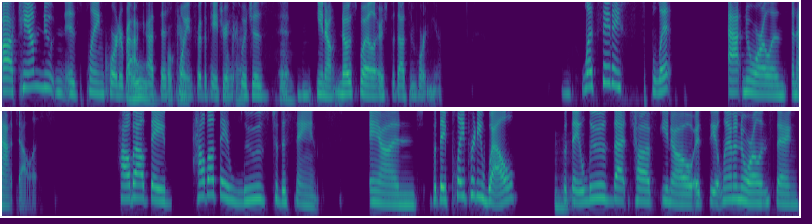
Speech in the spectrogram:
Uh, Cam Newton is playing quarterback Oh, at this okay. point for the Patriots, Okay. which is, Hmm. you know, no spoilers, but that's important here. Let's say they split at New Orleans and at Dallas. How about they? How about they lose to the Saints and but they play pretty well, but Mhm. they lose that tough. You know, it's the Atlanta New Orleans thing.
